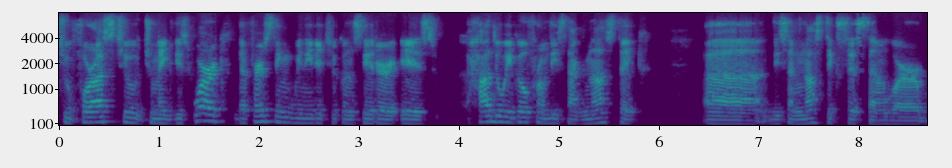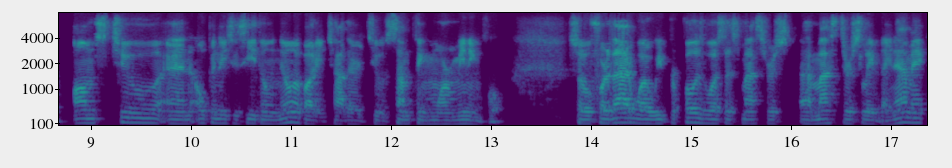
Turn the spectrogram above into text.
to for us to, to make this work, the first thing we needed to consider is how do we go from this agnostic uh, this agnostic system where OmpSs-2 and OpenACC don't know about each other to something more meaningful. So for that, what we proposed was a master's uh, master-slave dynamic,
